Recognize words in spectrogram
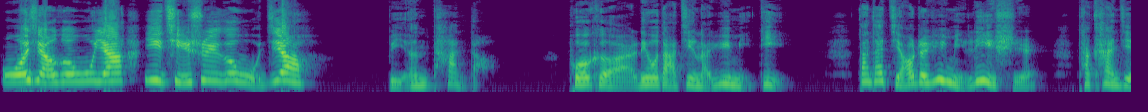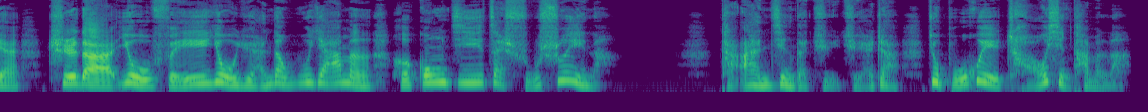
我想和乌鸦一起睡个午觉。”比恩叹道。波克溜达进了玉米地。当他嚼着玉米粒时，他看见吃的又肥又圆的乌鸦们和公鸡在熟睡呢。他安静地咀嚼着，就不会吵醒它们了。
